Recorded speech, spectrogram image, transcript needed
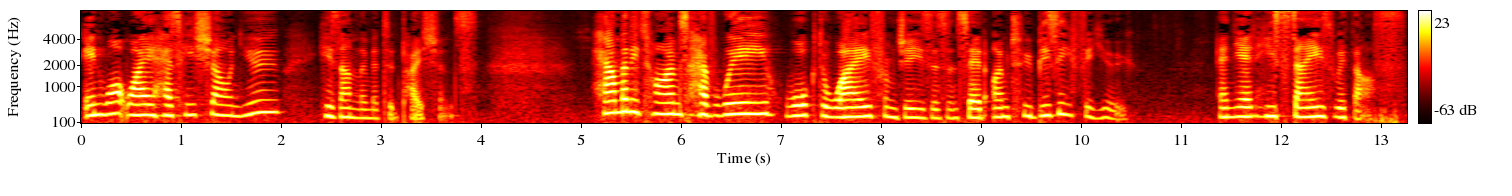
in what way has He shown you His unlimited patience? How many times have we walked away from Jesus and said, I'm too busy for you? And yet He stays with us.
